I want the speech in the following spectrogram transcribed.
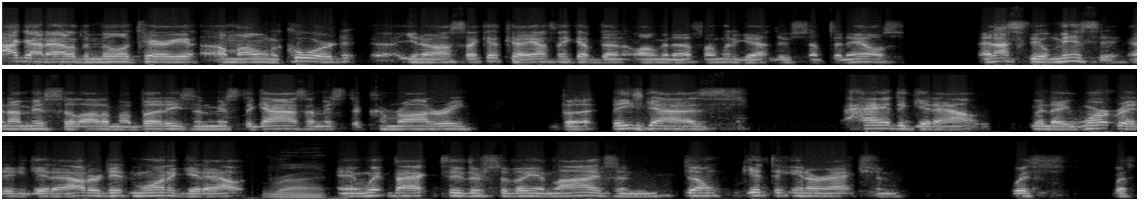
I got out of the military on my own accord. Uh, you know, I was like, okay, I think I've done it long enough. I'm going to get out and do something else. And I still miss it. And I miss a lot of my buddies and miss the guys. I miss the camaraderie. But these guys had to get out when they weren't ready to get out or didn't want to get out right. and went back to their civilian lives and don't get the interaction with with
